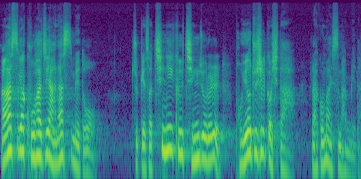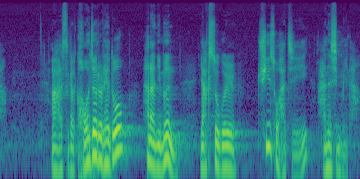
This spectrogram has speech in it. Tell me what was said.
아하스가 구하지 않았음에도 주께서 친히 그 징조를 보여주실 것이다 라고 말씀합니다. 아하스가 거절을 해도 하나님은 약속을 취소하지 않으십니다.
